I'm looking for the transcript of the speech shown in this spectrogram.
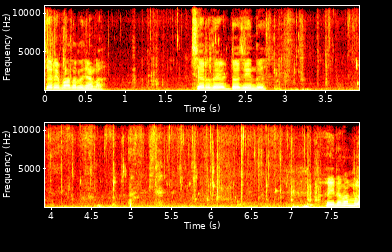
ചെറിയ പാത്രത്തിൽ കണ്ട? ചെറുത് ഇട്ട് ചെയ്യുന്നത്? അതിനെ നമ്മൾ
